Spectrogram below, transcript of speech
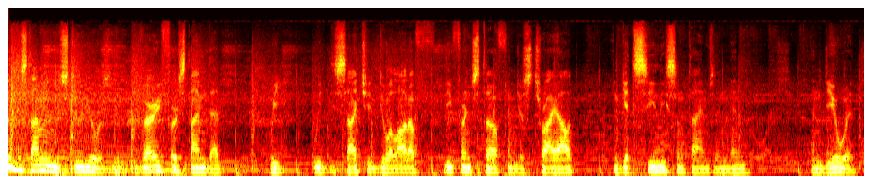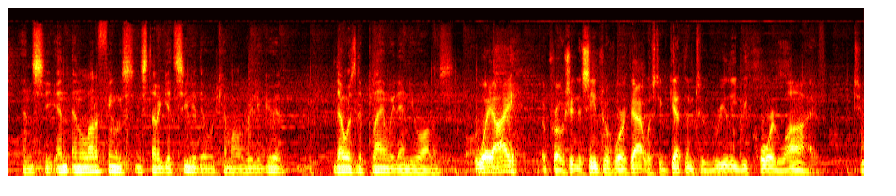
Think this time in the studio was the very first time that we we decided to do a lot of different stuff and just try out and get silly sometimes and and, and deal with and see and, and a lot of things instead of get silly they would come out really good. That was the plan with Andy Wallace. The way I approached it, and it seems to have worked out, was to get them to really record live. To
